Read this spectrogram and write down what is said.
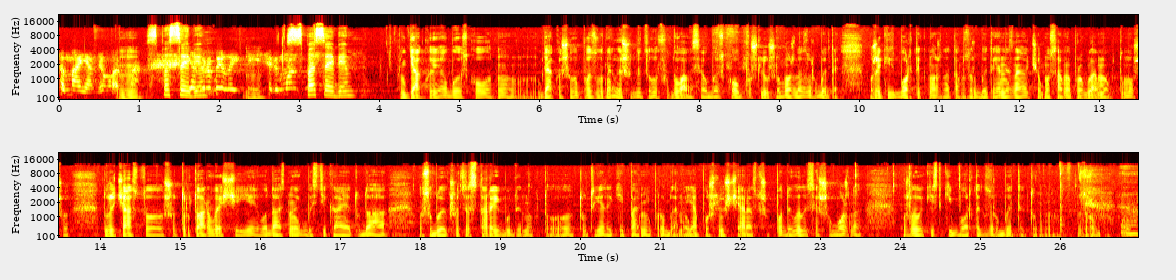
сама, я не годна. Спасибі. Я зробила якийсь ремонт. Спасибі. Дякую, обов'язково. Ну, дякую, що ви позвонили, що дотелефонувалися. Обов'язково пошлю, що можна зробити. Може, якийсь бортик можна там зробити. Я не знаю, в чому саме проблема, тому що дуже часто, що тротуар вищий є, і вода ну, якби стікає туди, особливо якщо це старий будинок, то тут є такі певні проблеми. Я пошлю ще раз, щоб подивилися, що можна, можливо, якийсь такий бортик зробити, тому зроблю. Е,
